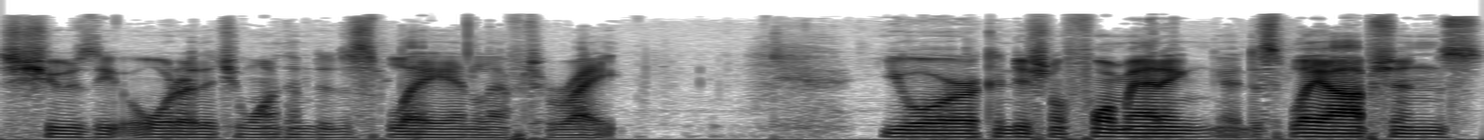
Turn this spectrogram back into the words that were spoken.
choose the order that you want them to display in left to right. Your conditional formatting uh, display options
